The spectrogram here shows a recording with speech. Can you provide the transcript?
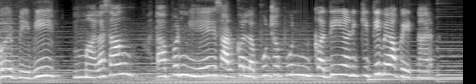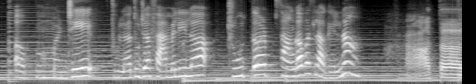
बर बेबी मला सांग आता आपण हे सारखं लपून छपून कधी आणि किती वेळा भेटणार? अ, म्हणजे तुला तुझ्या फॅमिलीला ट्रूथ तर सांगावंच लागेल ना? आता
